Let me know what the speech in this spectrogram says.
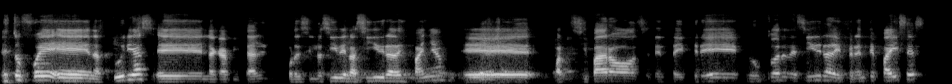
Esto fue en Asturias, eh, la capital, por decirlo así, de la sidra de España. Eh, participaron 73 productores de sidra de diferentes países.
